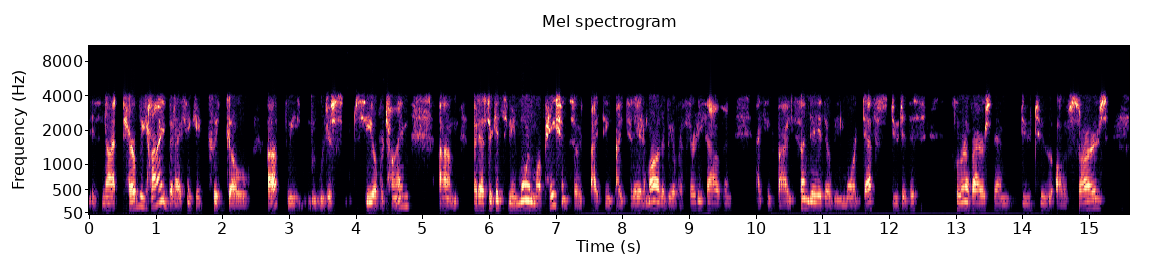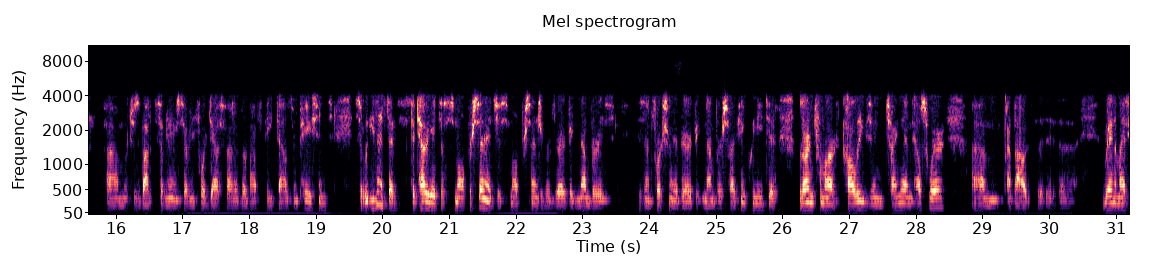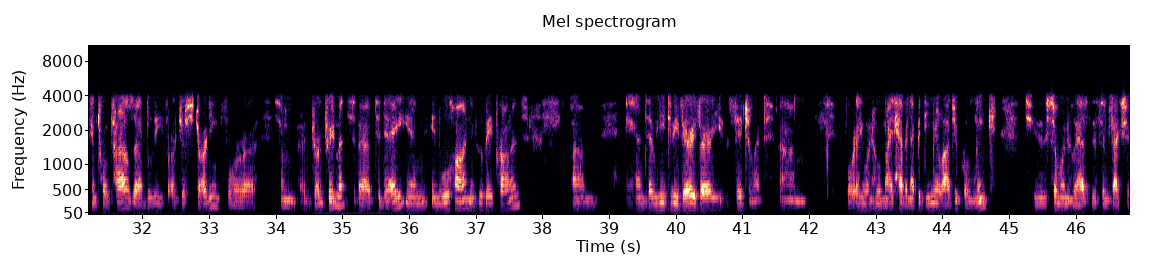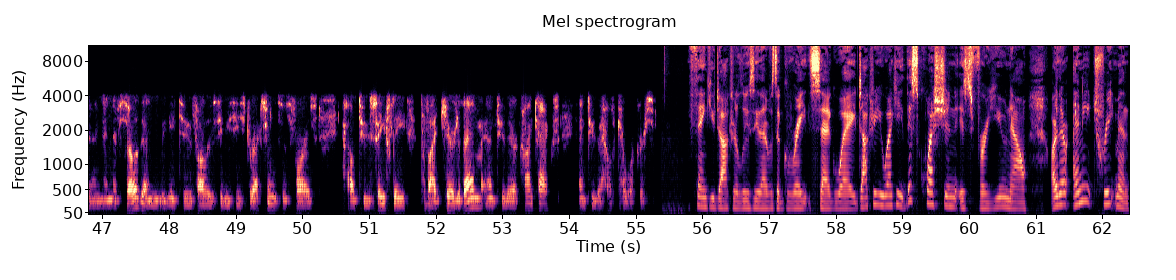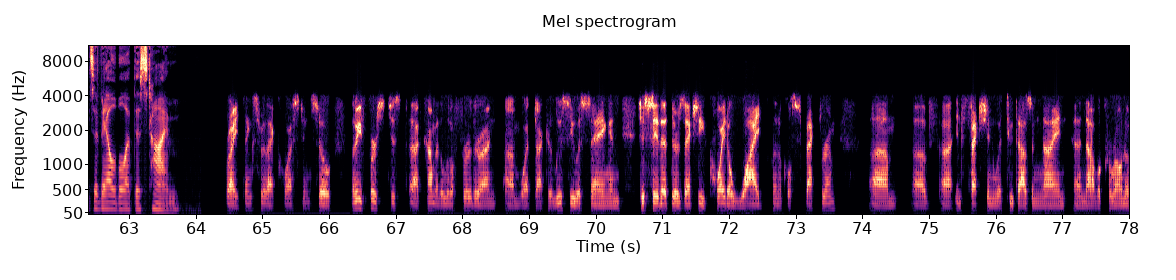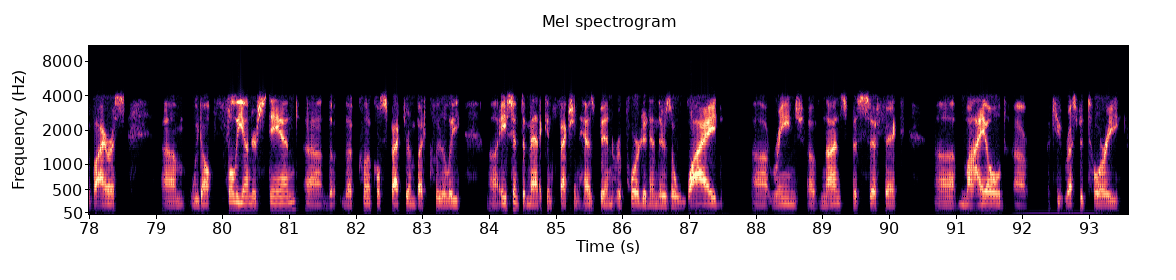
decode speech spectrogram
is not terribly high, but I think it could go up. We we just see over time. Um, but as there gets to be more and more patients, so I think by today tomorrow there'll be over 30,000. I think by Sunday there'll be more deaths due to this coronavirus than due to all of SARS. Um, which was about 774 deaths out of about 8,000 patients. So even if the fatality rate's a small percentage, a small percentage of a very big number is is unfortunately a very big number. So I think we need to learn from our colleagues in China and elsewhere um, about uh, randomized controlled trials that I believe are just starting for uh, some uh, drug treatments uh, today in, in Wuhan in Hubei province. Um, and we need to be very, very vigilant um, for anyone who might have an epidemiological link to someone who has this infection. And if so, then we need to follow the CDC's directions as far as how to safely provide care to them and to their contacts and to the healthcare workers. Thank you, Dr. Lucey. That was a great segue. Dr. Uyeki, this question is for you now. Are there any treatments available at this time? Right. Thanks for that question. So let me first just uh, comment a little further on um, what Dr. Lucey was saying and just say that there's actually quite a wide clinical spectrum um, of uh, infection with 2009 uh, novel coronavirus. Um, we don't fully understand uh, the, the, clinical spectrum, but clearly uh, asymptomatic infection has been reported, and there's a wide uh, range of nonspecific, mild acute respiratory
